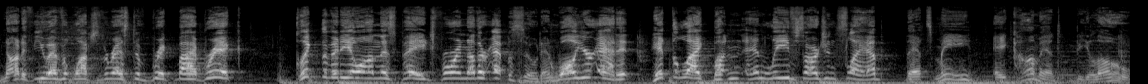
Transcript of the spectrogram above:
Not if you haven't watched the rest of Brick by Brick. Click the video on this page for another episode, and while you're at it, hit the like button and leave Sergeant Slab, that's me, a comment below.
